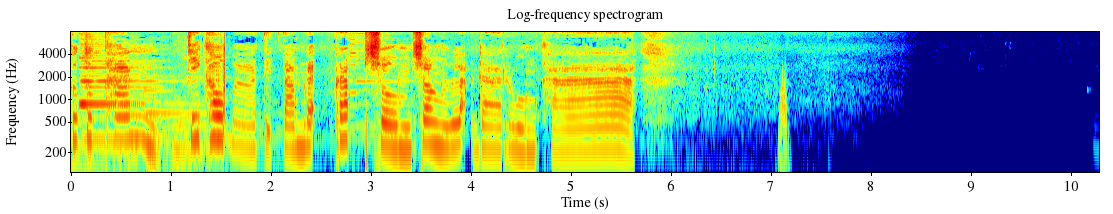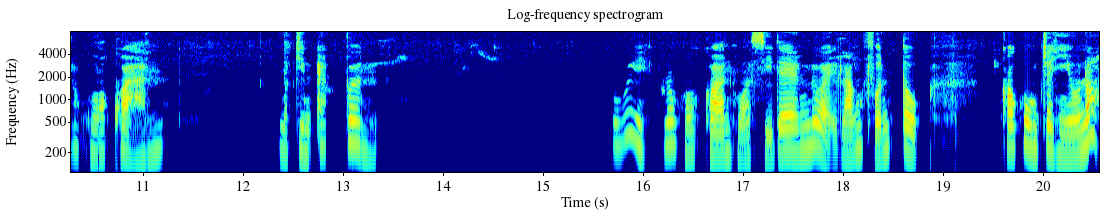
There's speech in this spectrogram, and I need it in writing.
ทุกๆทท่านที่เข้ามาติดตามและรับชมช่องละดารูมค่ะ นกหัวขวาน มากินแอปเปิ้ลอุ้ยนกหัวขวานหัวสีแดงด้วย หลังฝนตก เขาคงจะหิวเนาะ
